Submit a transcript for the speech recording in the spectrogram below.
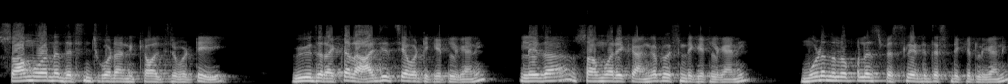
స్వామివారిని దర్శించుకోవడానికి కావాల్సిన బట్టి వివిధ రకాల ఆదిత్య సేవ టికెట్లు కానీ లేదా స్వామివారి యొక్క అంగప్రదర్శన టికెట్లు కానీ మూడు వందల రూపాయల స్పెషల్ ఎంట్రీ దర్శన టికెట్లు కానీ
